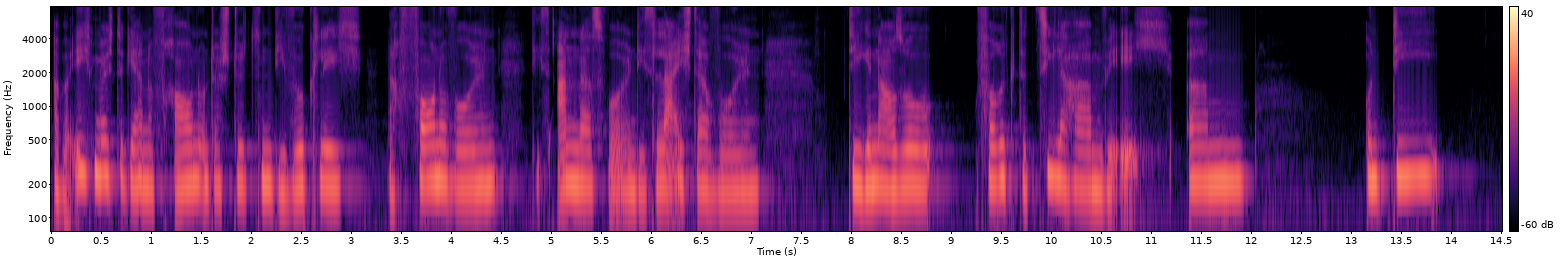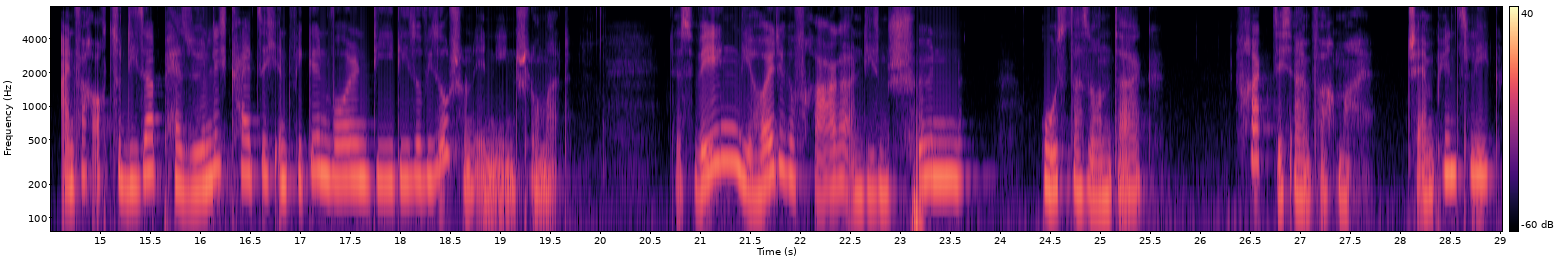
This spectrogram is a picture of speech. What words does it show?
aber ich möchte gerne Frauen unterstützen, die wirklich nach vorne wollen, die es anders wollen, die es leichter wollen, die genauso verrückte Ziele haben wie ich ähm, und die einfach auch zu dieser Persönlichkeit sich entwickeln wollen, die die sowieso schon in ihnen schlummert. Deswegen die heutige Frage an diesem schönen Ostersonntag. Frag dich einfach mal. Champions League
